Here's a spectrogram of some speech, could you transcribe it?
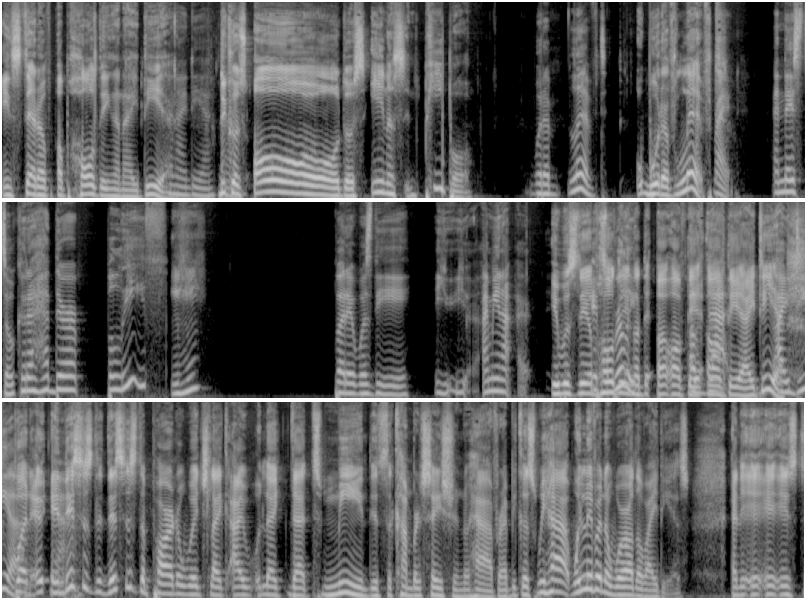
instead of upholding an idea. An idea because all those innocent people would have lived. would have lived. Right, and they still could have had their belief, hmm but it was the. You, you, I mean, I, it was the upholding really of the of the of of, the idea. idea, but yeah. and this is the this is the part of which like i like that to me it's the conversation to have right? Because we have we live in a world of ideas. And it, it, it's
